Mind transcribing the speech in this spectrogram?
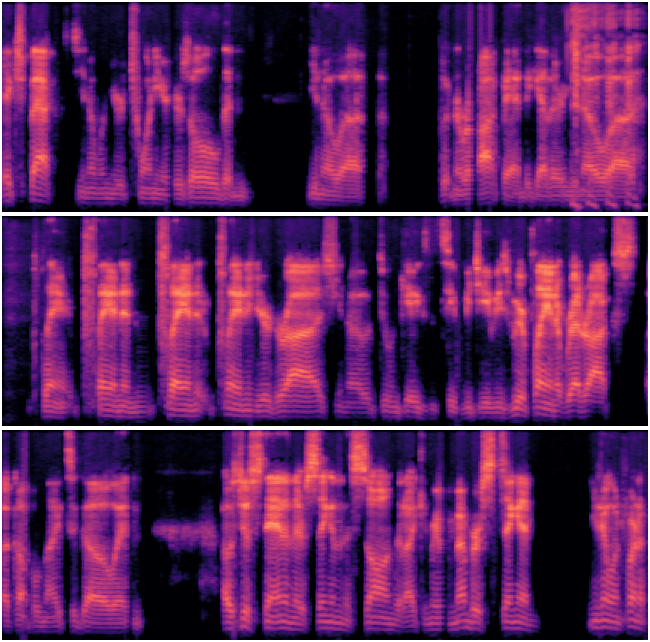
expect. You know, when you're 20 years old and you know, uh, putting a rock band together, you know, uh, playing, playing and playing, playing in your garage, you know, doing gigs at CBGBs. We were playing at Red Rocks a couple nights ago and, I was just standing there singing this song that I can remember singing, you know, in front of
